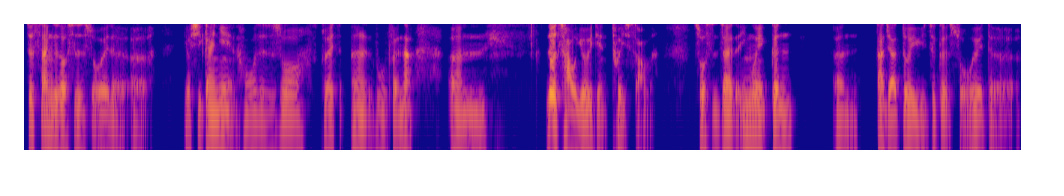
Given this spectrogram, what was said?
这三个都是所谓的呃游戏概念，或者是说 Play to Earn 的部分，那。嗯，热潮有一点退烧了。说实在的，因为跟嗯大家对于这个所谓的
